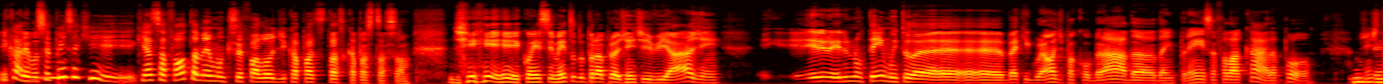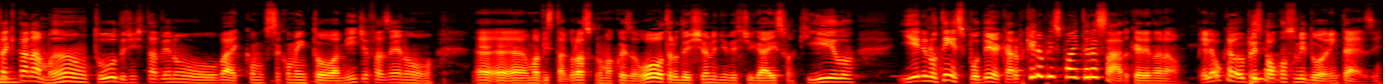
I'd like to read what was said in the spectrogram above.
E, cara, você pensa que, que essa falta mesmo que você falou de capacita capacitação, de conhecimento do próprio agente de viagem, ele, ele não tem muito é, é, é background para cobrar da, da imprensa, falar, cara, pô, a gente tá aqui tá na mão, tudo, a gente tá vendo, vai, como você comentou, a mídia fazendo é, é uma vista grossa pra uma coisa ou outra, ou deixando de investigar isso ou aquilo. E ele não tem esse poder, cara, porque ele é o principal interessado, querendo ou não. Ele é o, o principal então. consumidor, em tese.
